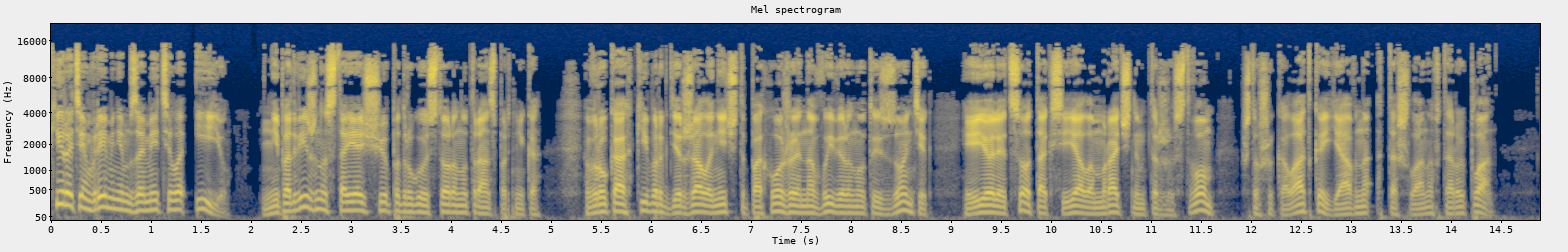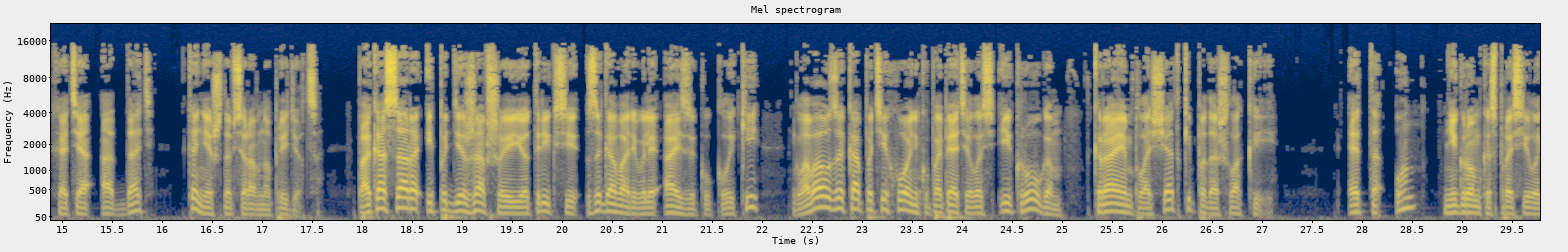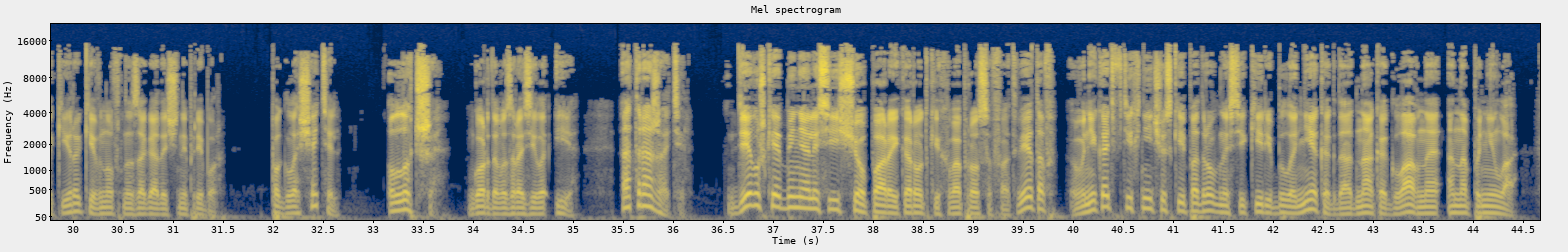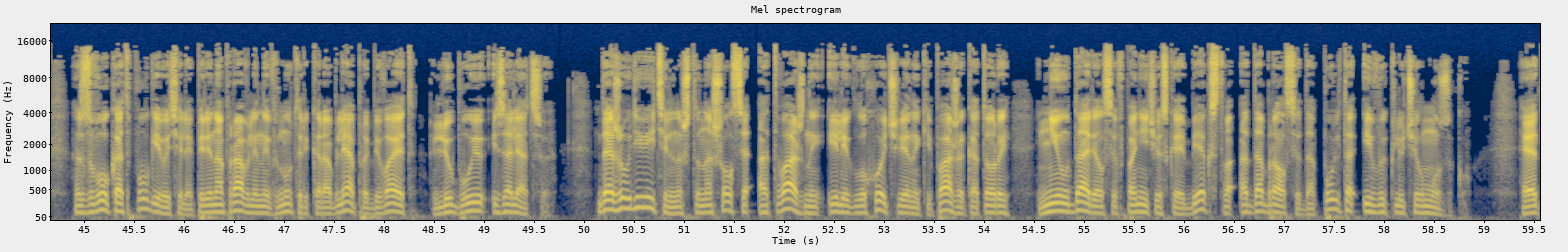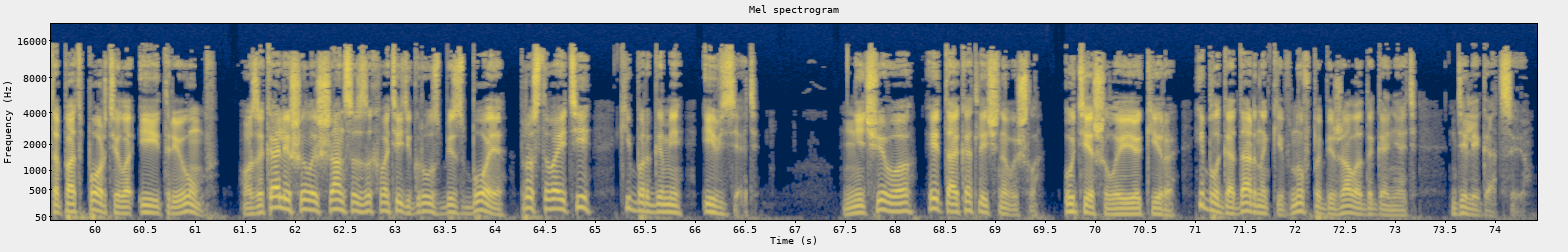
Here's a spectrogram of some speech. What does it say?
Кира тем временем заметила Ию, неподвижно стоящую по другую сторону транспортника. В руках киборг держала нечто похожее на вывернутый зонтик, и ее лицо так сияло мрачным торжеством, что шоколадка явно отошла на второй план хотя отдать, конечно, все равно придется. Пока Сара и поддержавшая ее Трикси заговаривали Айзеку клыки, глава УЗК потихоньку попятилась и кругом, краем площадки подошла к И. «Это он?» — негромко спросила Кира, кивнув на загадочный прибор. «Поглощатель?» «Лучше», — гордо возразила Ия. «Отражатель». Девушки обменялись еще парой коротких вопросов-ответов. Вникать в технические подробности Кире было некогда, однако главное она поняла — Звук отпугивателя, перенаправленный внутрь корабля, пробивает любую изоляцию. Даже удивительно, что нашелся отважный или глухой член экипажа, который не ударился в паническое бегство, а добрался до пульта и выключил музыку. Это подпортило и триумф. ОЗК лишилась шанса захватить груз без боя, просто войти киборгами и взять. Ничего, и так отлично вышло. Утешила ее Кира и, благодарно кивнув, побежала догонять делегацию.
